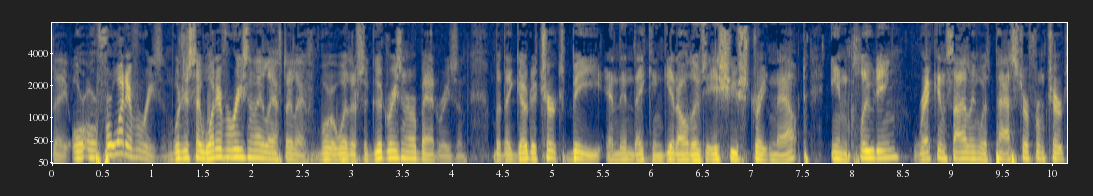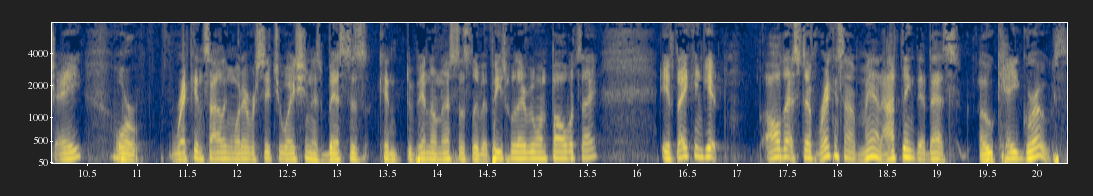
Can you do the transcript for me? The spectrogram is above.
They, or, or for whatever reason, we'll just say whatever reason they left, they left, whether it's a good reason or a bad reason, but they go to church B and then they can get all those issues straightened out, including reconciling with pastor from church A or reconciling whatever situation as best as can depend on us. Let's live at peace with everyone, Paul would say. If they can get all that stuff reconciled, man, I think that that's okay growth.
